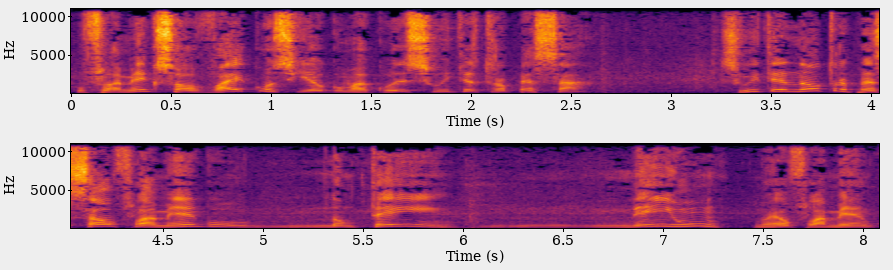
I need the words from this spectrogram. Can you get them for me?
O Flamengo só vai conseguir alguma coisa se o Inter tropeçar. Se o Inter não tropeçar, o Flamengo não tem nenhum, não é o Flamengo.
